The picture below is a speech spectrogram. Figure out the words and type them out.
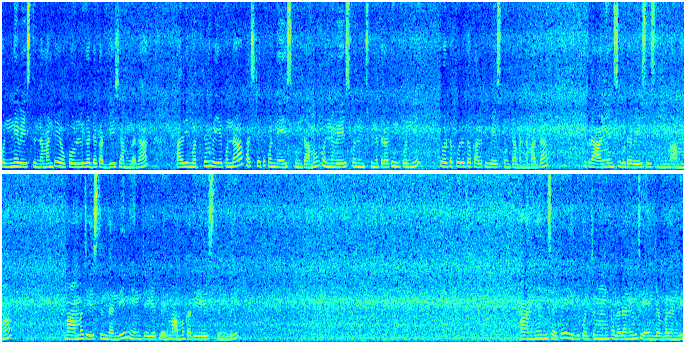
కొన్ని వేస్తున్నాం. అంటే ఒక ఉల్లిగడ్డ కట్ చేసాం కదా అది మొత్తం వేయకుండా ఫస్ట్ అయితే కొన్ని వేసుకుంటాము. కొన్ని వేసుకొని ఉంచుకున్న తర్వాత ఇంకొన్ని తోటకూరతో కలిపి వేసుకుంటాం అన్నమాట ఇక్కడ ఆనియన్స్ కూడా వేసేసింది మా అమ్మ. మా అమ్మ చేస్తుందండి నేను చేయట్లేదు మా అమ్మ కర్రీ చేస్తుంది. ఆనియన్స్ అయితే ఇవి కొంచెం కలర్ అనేవి చేంజ్ అవ్వాలండి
